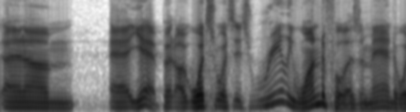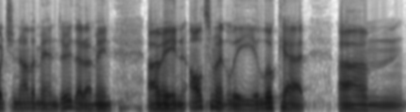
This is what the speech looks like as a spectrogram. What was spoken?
and um, uh, yeah. But uh, what's what's it's really wonderful as a man to watch another man do that. I mean, I mean, ultimately, you look at. Um,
